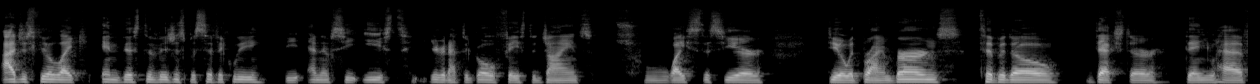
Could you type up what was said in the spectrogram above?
I just feel like in this division specifically, the NFC East, you're gonna have to go face the Giants twice this year, deal with Brian Burns, Thibodeaux, Dexter. Then you have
